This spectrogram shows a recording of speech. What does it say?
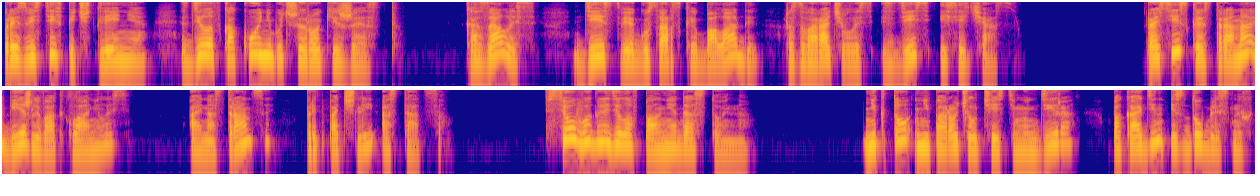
произвести впечатление, сделав какой-нибудь широкий жест. Казалось, действие гусарской баллады разворачивалось здесь и сейчас. Российская сторона вежливо откланялась, а иностранцы предпочли остаться. Все выглядело вполне достойно. Никто не порочил чести мундира, пока один из доблестных,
